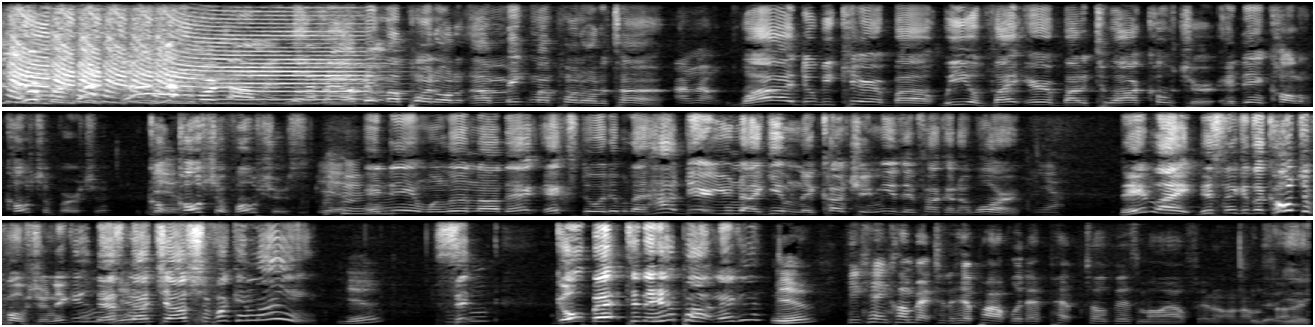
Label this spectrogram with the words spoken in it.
we got more, we got some more comments. Look, man, I make my point all. The, I make my point all the time. I know. Why do we care about? We invite everybody to our culture and then call them culture vulture, cu- Yeah. culture vultures. Yeah. Mm-hmm. And then when Lil Nas X do it, they be like, "How dare you not give him the country music fucking award?" Yeah. They like this nigga's a culture vulture, nigga. That's Yeah. not y'all fucking lane. yeah Sit, go back to the hip hop, nigga. yeah. He can't come back to the hip hop with that Pepto Bismol outfit on. I'm sorry.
